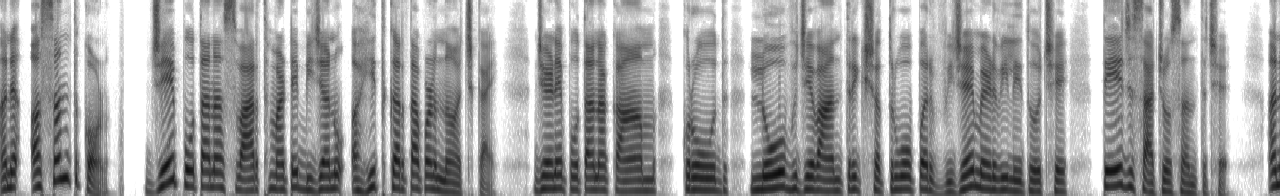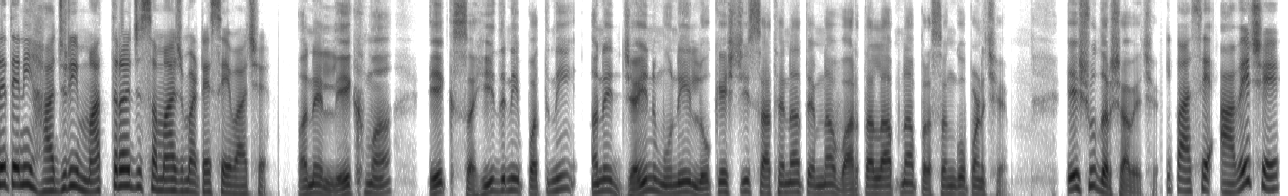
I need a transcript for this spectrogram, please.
અને અસંત કોણ? જે પોતાના સ્વાર્થ માટે બીજાનું અહિત કરતા પણ ન અચકાય. જેણે પોતાના કામ ક્રોધ લોભ જેવા આંતરિક શત્રુઓ પર વિજય મેળવી લીધો છે તે જ સાચો સંત છે અને તેની હાજરી માત્ર જ સમાજ માટે સેવા છે. અને લેખમાં એક શહીદની પત્ની અને જૈન મુનિ લોકેશજી સાથેના તેમના વાર્તાલાપના પ્રસંગો પણ છે. એ શું દર્શાવે છે? પાસે આવે છે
